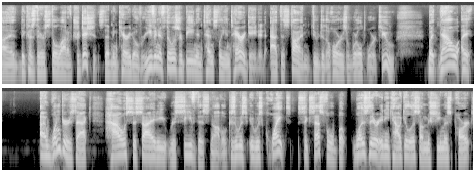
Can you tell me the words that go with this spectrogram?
uh, because there's still a lot of traditions that have been carried over, even if those are being intensely interrogated at this time due to the horrors of World War II. But now I I wonder, Zach, how society received this novel because it was it was quite successful. But was there any calculus on Mishima's part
